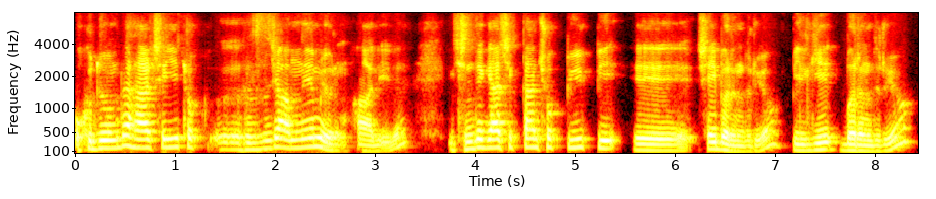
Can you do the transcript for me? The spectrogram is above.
okuduğumda her şeyi çok e, hızlıca anlayamıyorum haliyle. İçinde gerçekten çok büyük bir e, şey barındırıyor, bilgi barındırıyor.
